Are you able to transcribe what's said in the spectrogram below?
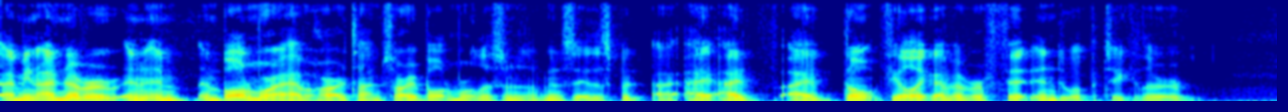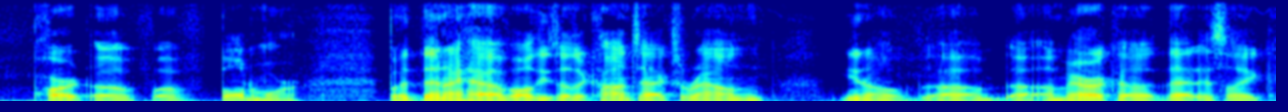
I mean I've never in, in, in Baltimore I have a hard time sorry Baltimore listeners I'm going to say this but I I I I don't feel like I've ever fit into a particular part of of Baltimore but then I have all these other contacts around you know uh, uh, America that is like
